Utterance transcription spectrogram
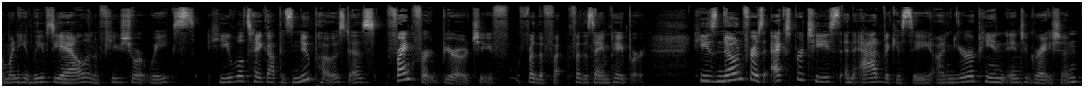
and when he leaves Yale in a few short weeks, he will take up his new post as Frankfurt bureau chief for the for the same paper. He's known for his expertise and advocacy on European integration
